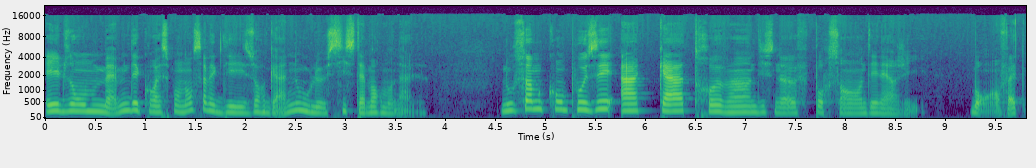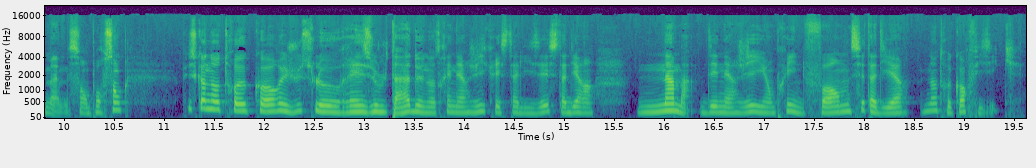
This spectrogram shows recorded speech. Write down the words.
et ils ont même des correspondances avec des organes ou le système hormonal nous sommes composés à 99% d'énergie. Bon, en fait même 100%, puisque notre corps est juste le résultat de notre énergie cristallisée, c'est-à-dire un amas d'énergie ayant pris une forme, c'est-à-dire notre corps physique.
